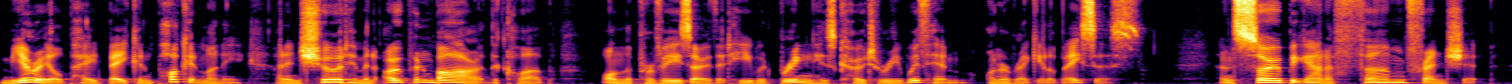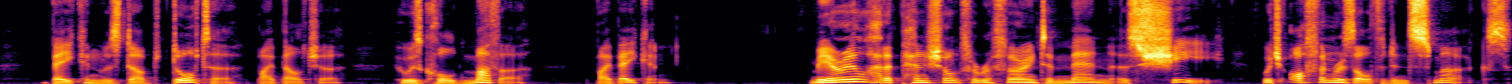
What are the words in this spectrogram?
Muriel paid Bacon pocket money and insured him an open bar at the club on the proviso that he would bring his coterie with him on a regular basis. And so began a firm friendship. Bacon was dubbed daughter by Belcher, who was called mother by Bacon. Muriel had a penchant for referring to men as she, which often resulted in smirks,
